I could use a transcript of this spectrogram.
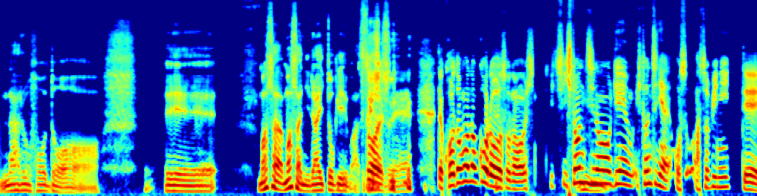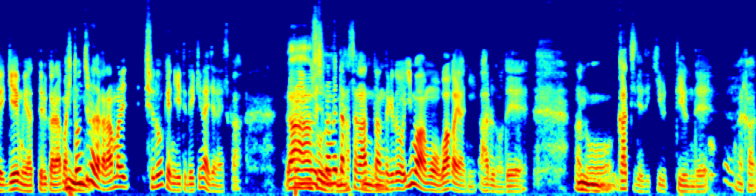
なるほど。えー、まさ、まさにライトゲーマーって感じそうです。ね。で、子供の頃、その、ひ人んちのゲーム、人んちにおそ遊びに行ってゲームやってるから、まあうん人んちのだからあんまり主導権握ってできないじゃないですか。ってああ、いう後ろめたさがあったんだけけど、今はもう我が家にあるので、あの、ガチでできるっていうんで、なんか、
